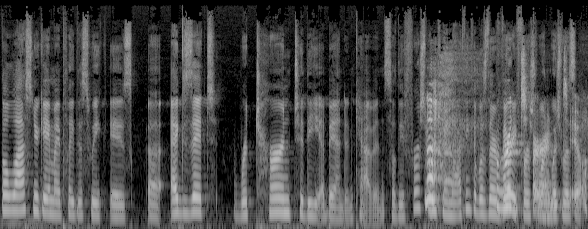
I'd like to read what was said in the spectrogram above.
The last new game I played this week is uh, Exit Return to the Abandoned Cabin. So the first one came out, I think that was their very first one, which was to.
